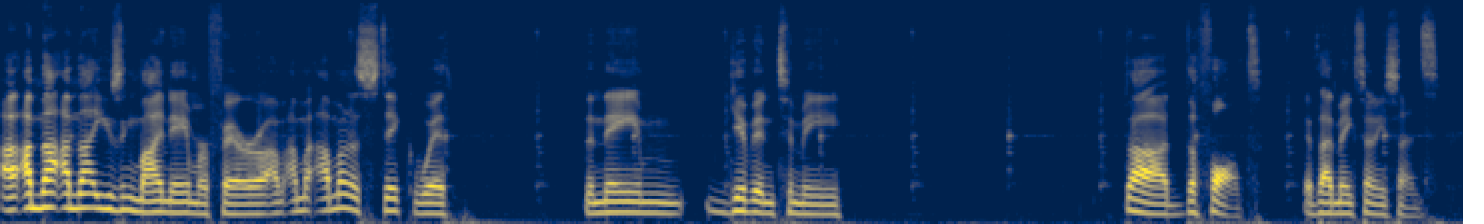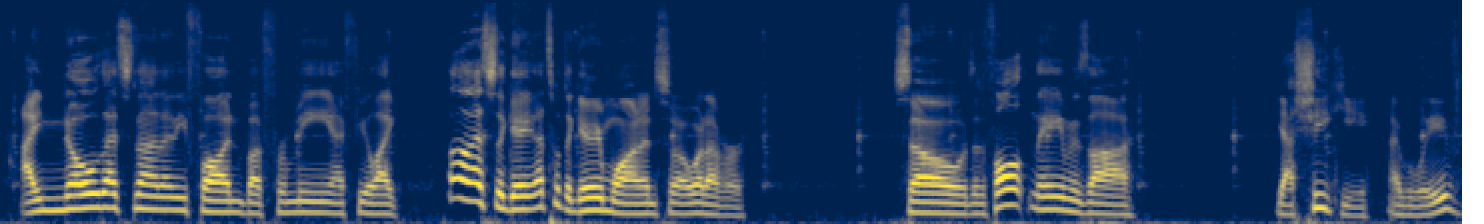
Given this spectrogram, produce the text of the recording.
I, am not I'm not using my name or Pharaoh. I'm, I'm I'm gonna stick with the name given to me. Uh, default, if that makes any sense. I know that's not any fun, but for me, I feel like, oh, that's the game. That's what the game wanted, so whatever. So the default name is uh Yashiki, I believe.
